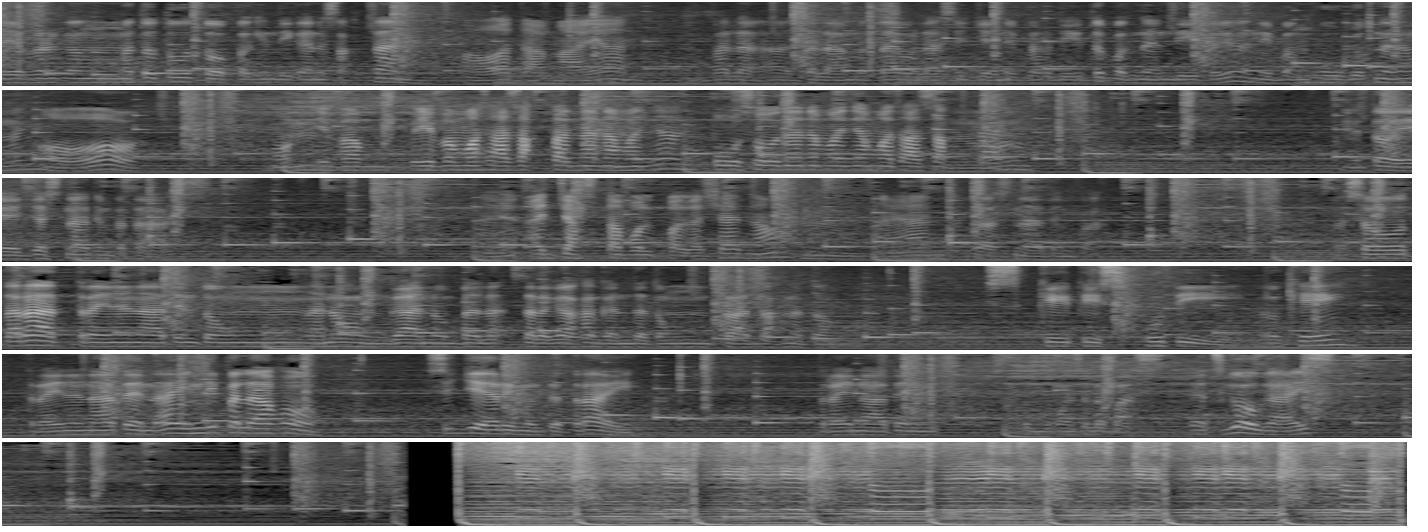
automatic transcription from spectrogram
Never kang matututo pag hindi ka nasaktan. Oo, tama yun. Pala, ah, salamat tayo wala si Jennifer dito. Pag nandito yun, ibang hugot na naman yun. Oo. O, Iba, iba masasaktan na naman yun. Puso na naman yung masasaktan. Oo. Ito, i-adjust natin pataas. Ayan, adjustable pala siya, no? Hmm. Ayan. Taas natin pa. So tara, try na natin tong ano, gaano ba talaga kaganda tong product na to. Skatey Scooty, okay? Try na natin. Ay, hindi pala ako. Si Jerry magta-try. Try natin tumukan sa labas. Let's go, guys. Get, get, get, get, get, get, get, get, get, get, get, get,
